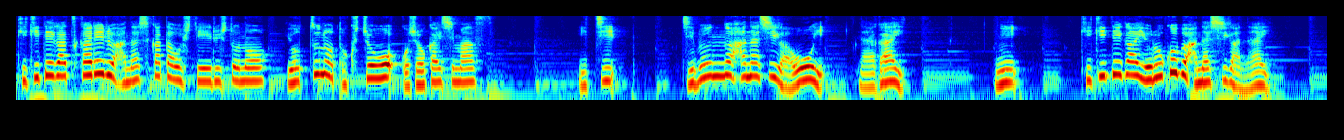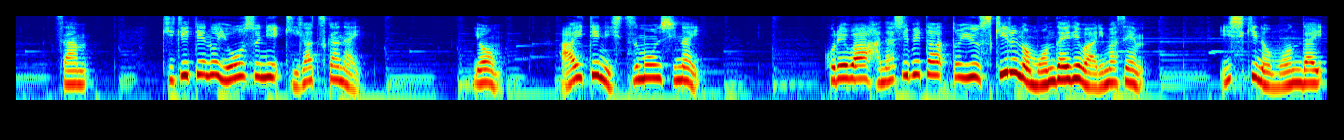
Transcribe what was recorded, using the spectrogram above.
聞き手が疲れる話し方をしている人の4つの特徴をご紹介します。1、自分の話が多い、長い。2、聞き手が喜ぶ話がない。3、聞き手の様子に気がつかない。4、相手に質問しない。これは話し下手というスキルの問題ではありません。意識の問題、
